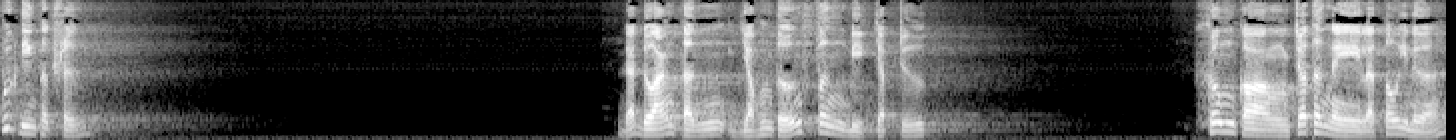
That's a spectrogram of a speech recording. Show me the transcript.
phước điền thật sự. Đã đoạn tận vọng tưởng phân biệt chấp trước. Không còn cho thân này là tôi nữa,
